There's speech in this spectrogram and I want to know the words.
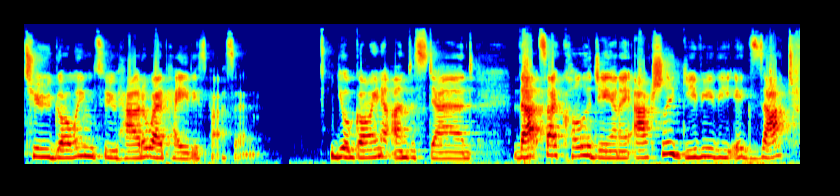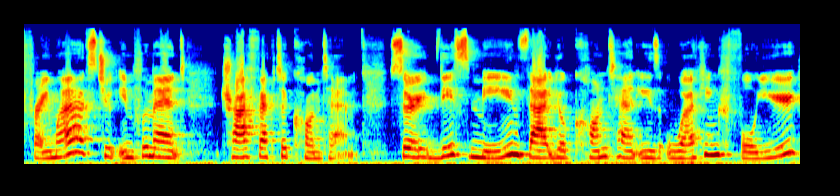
to going to, How do I pay this person? You're going to understand that psychology and I actually give you the exact frameworks to implement trifecta content. So, this means that your content is working for you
